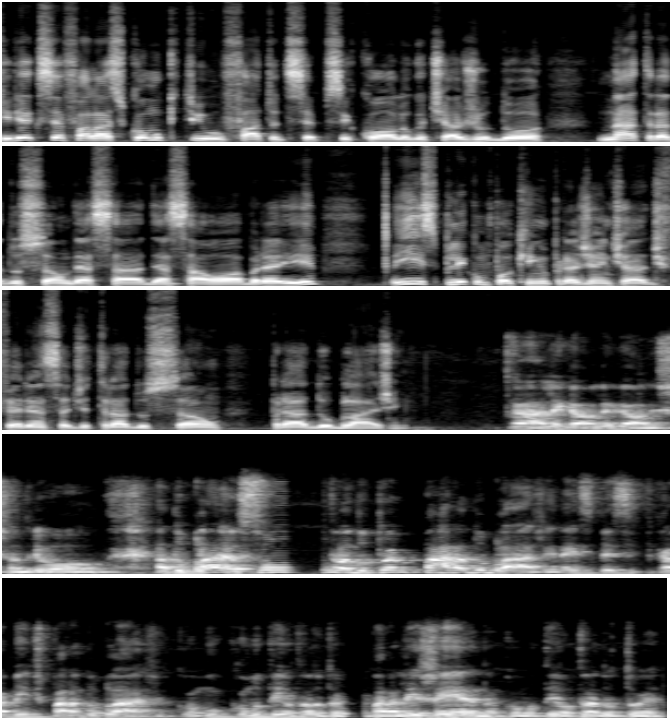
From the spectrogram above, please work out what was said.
Queria que você falasse como que o fato de ser psicólogo te ajudou na tradução dessa, dessa obra aí e explica um pouquinho para a gente a diferença de tradução para dublagem. Ah, legal, legal, Alexandre. O, a dublagem, eu sou um tradutor para dublagem, né? especificamente para dublagem, como, como tem o tradutor para legenda, como tem o tradutor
